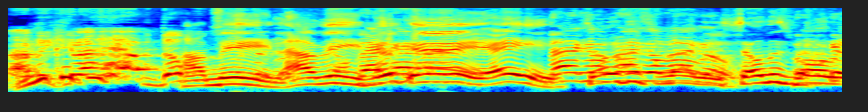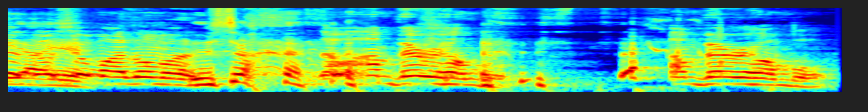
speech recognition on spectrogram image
I mean, can I have double? I mean, I mean, look, up, hey, hey, back show up, this up, back up. show this up, out here. show my- don't my- You show- No, I'm very humble. I'm very humble.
